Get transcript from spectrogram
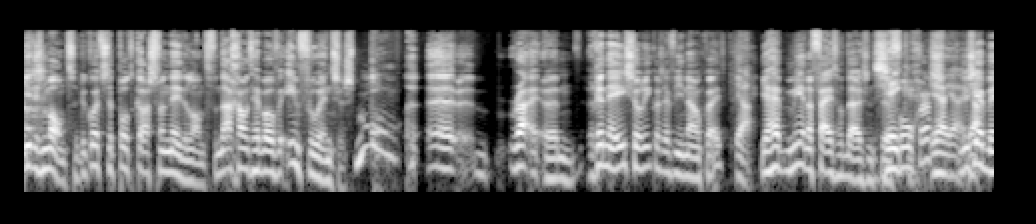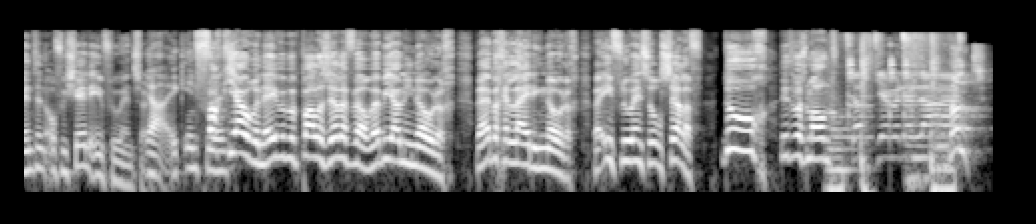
Dit is Mand, de kortste podcast van Nederland. Vandaag gaan we het hebben over influencers. Eh, eh, René, sorry, ik was even je naam kwijt. Ja. Jij hebt meer dan 50.000 Zeker, volgers, ja, ja, dus ja. jij bent een officiële influencer. Ja, ik Fuck influence... jou René, we bepalen zelf wel. We hebben jou niet nodig. We hebben geen leiding nodig. Wij influencen onszelf. Doeg, dit was Mand. Mand.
